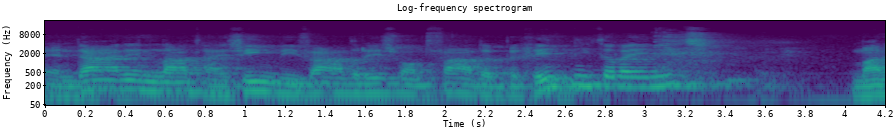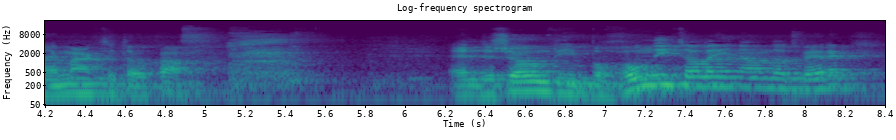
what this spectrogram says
En daarin laat hij zien wie vader is, want vader begint niet alleen iets, maar hij maakt het ook af. En de zoon die begon niet alleen aan dat werk,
